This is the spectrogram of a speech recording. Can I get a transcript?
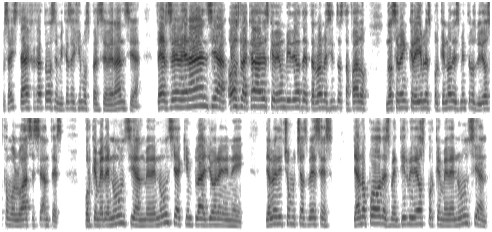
Pues ahí está, jaja, todos en mi casa dijimos perseverancia, perseverancia. Osla, cada vez que veo un video de terror me siento estafado. No se ven creíbles porque no desmiente los videos como lo haces antes. Porque me denuncian, me denuncia Kim Playor Nene. Ya lo he dicho muchas veces. Ya no puedo desmentir videos porque me denuncian.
